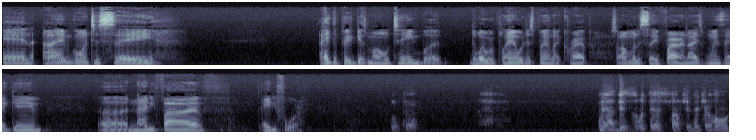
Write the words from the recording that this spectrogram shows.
And I'm going to say I hate to pick against my own team, but the way we're playing, we're just playing like crap. So I'm gonna say Fire and Ice wins that game uh 95 84. Okay. Now, this is with the assumption that your whole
